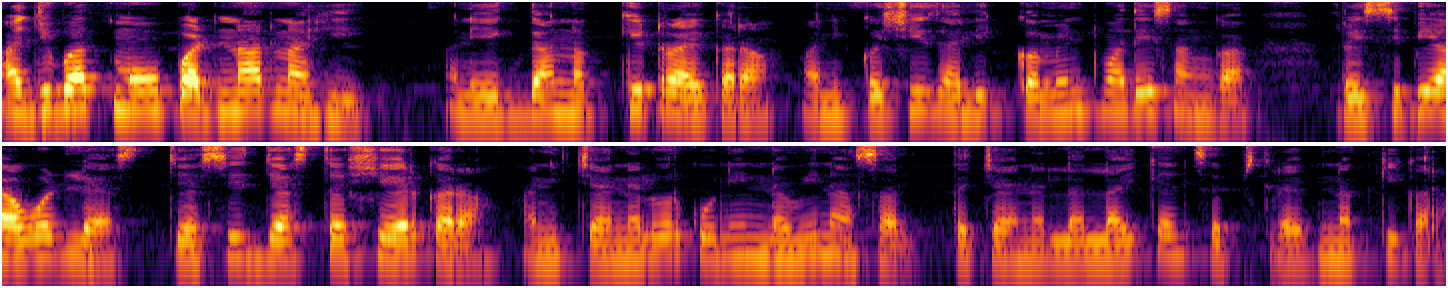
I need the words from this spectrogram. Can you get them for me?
अजिबात मऊ पडणार नाही आणि एकदा नक्की ट्राय करा आणि कशी झाली कमेंटमध्ये सांगा. रेसिपी आवडल्यास जास्तीत जास्त शेअर करा आणि चॅनलवर कोणी नवीन असाल तर चॅनलला लाईक अँड सबस्क्राईब नक्की करा.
